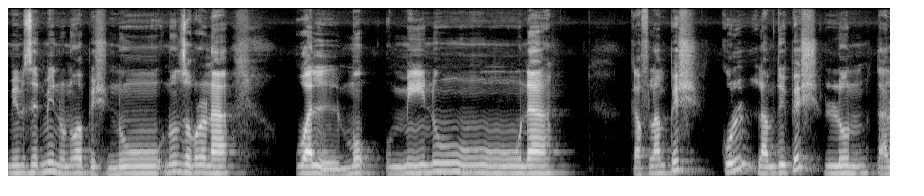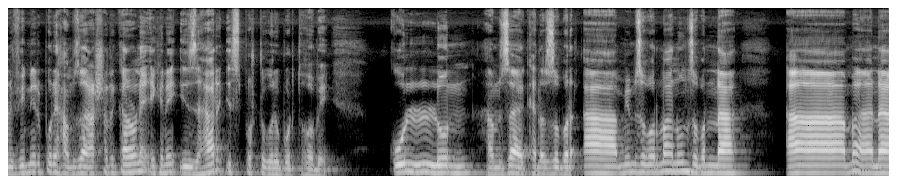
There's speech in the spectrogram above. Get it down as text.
মিম জের মি নুন ওয়া পেশ নু নুন জবর না কুল লাম দুই পেশ, লুন তানভিনের পরে হামজা আসার কারণে এখানে ইজহার স্পষ্ট করে পড়তে হবে। কুল, লুন, হামজা, এখানে জবর আ জবর মা, নুন জবর না। আমানা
